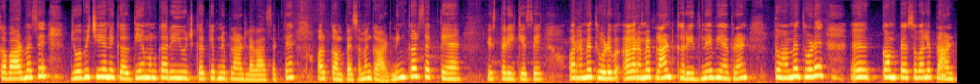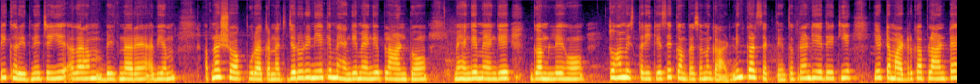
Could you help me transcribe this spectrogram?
कबाड़ में से जो भी चीज़ें निकलती हैं हम उनका रीयूज करके अपने प्लांट लगा सकते हैं और कम पैसों में गार्डनिंग कर सकते हैं इस तरीके से। और हमें थोड़े अगर हमें प्लांट ख़रीदने भी हैं फ्रेंड तो हमें थोड़े ए, कम पैसों वाले प्लांट ही ख़रीदने चाहिए। अगर हम बेगनर हैं अभी हम अपना शौक़ पूरा करना चाहिए। ज़रूरी नहीं है कि महँगे महँगे प्लांट हों महँगे महँगे गमले हों तो हम इस तरीके से कम पैसों में गार्डनिंग कर सकते हैं। तो फ्रेंड ये देखिए, ये टमाटर का प्लांट है,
